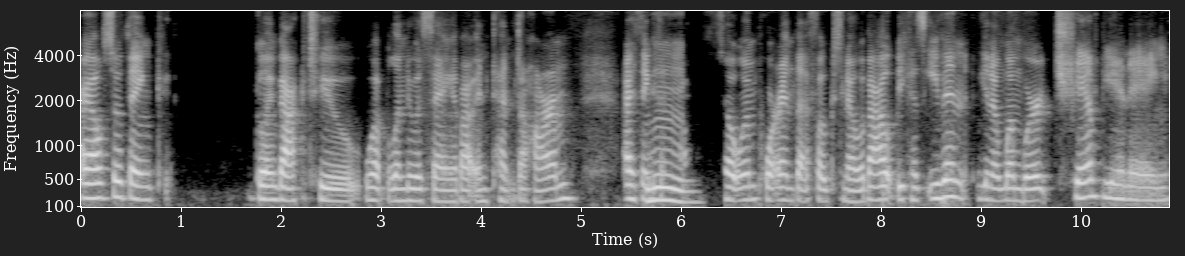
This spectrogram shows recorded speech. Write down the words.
I also think going back to what Belinda was saying about intent to harm, I think mm so important that folks know about because even you know when we're championing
